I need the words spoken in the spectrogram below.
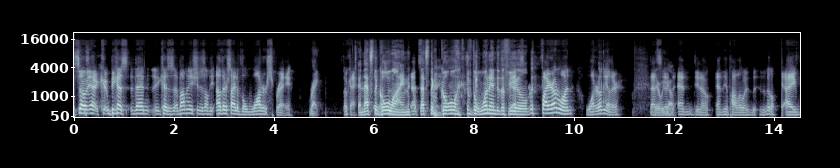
So yeah, c- because then because abomination is on the other side of the water spray. Right. Okay, And that's the So goal line. that's- That's, the goal line of the one end of the field. fire on one, water on the other. That's There we and, go. and you know, and the Apollo in the, in the middle. I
